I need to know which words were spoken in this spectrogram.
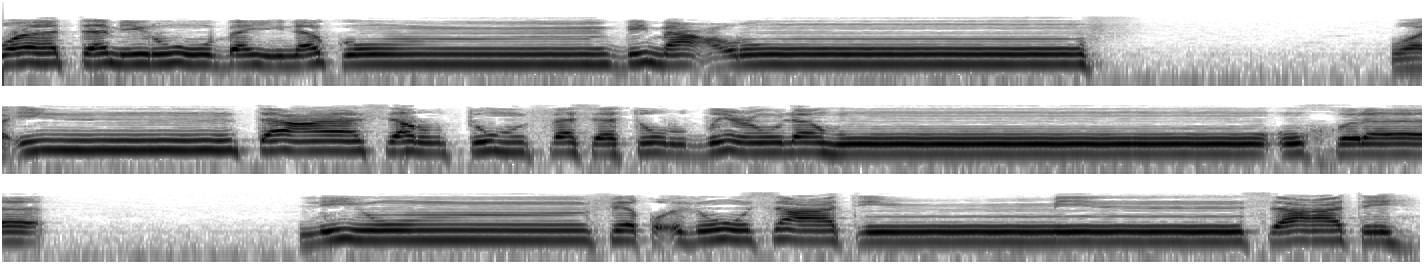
واتمروا بينكم بمعروف وإن تعاسرتم فسترضع له أخرى لينفق ذو سعة من سعته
